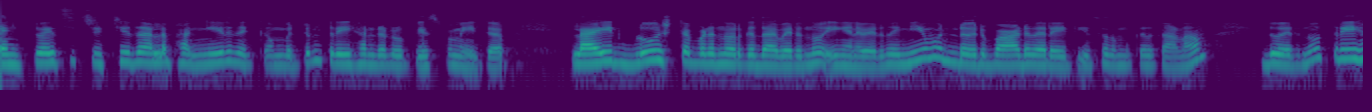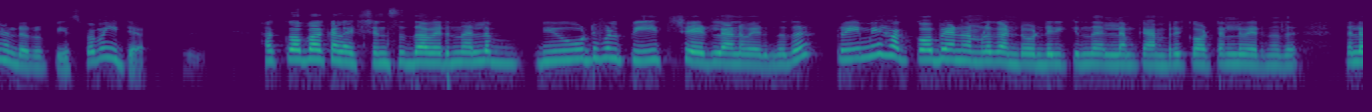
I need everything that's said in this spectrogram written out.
ലെങ്ത് വൈസ് സ്റ്റിച്ച് ചെയ്ത് നല്ല ഭംഗിയിൽ നിൽക്കാൻ പറ്റും three hundred rupees per metre light blue ഇഷ്ടപ്പെടുന്നവർക്ക് ഇതാ വരുന്നു. ഇങ്ങനെ വരുന്നു. ഇനിയും ഉണ്ട് ഒരുപാട് വെറൈറ്റീസ് നമുക്ക് കാണാം. ഇത് വരുന്നു three hundred rupees per metre Hakoba collections. ഇതാ വരുന്നത് നല്ല ബ്യൂട്ടിഫുൾ പീച്ച് ഷെയ്ഡിലാണ് വരുന്നത്. പ്രീമിയം ഹക്കോബയാണ് നമ്മൾ കണ്ടുകൊണ്ടിരിക്കുന്നത്. എല്ലാം കാംബ്രി കോട്ടണിൽ വരുന്നത്. നല്ല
